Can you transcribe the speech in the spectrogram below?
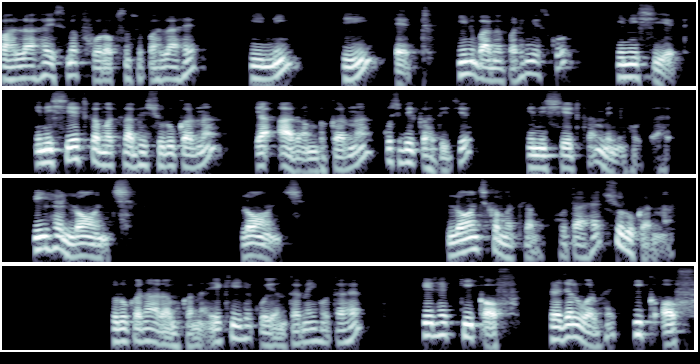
पहला है, इसमें फोर ऑप्शंस में पहला है इनिशिएट तीन बार में पढ़ेंगे इसको इनिशिएट इनिशिएट का मतलब है शुरू करना या आरंभ करना। कुछ भी कह दीजिए इनिशिएट का मीनिंग होता है। बी है लॉन्च लॉन्च लॉन्च का मतलब होता है शुरू करना। शुरू करना, आरंभ करना, एक ही है, कोई अंतर नहीं होता है। फिर है किक ऑफ़ फ्रेजल वर्ब है किक ऑफ़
